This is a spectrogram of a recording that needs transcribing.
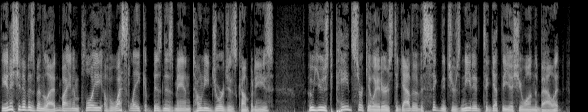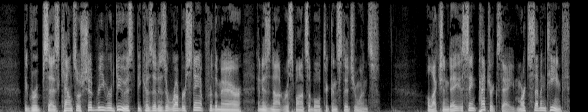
The initiative has been led by an employee of Westlake businessman Tony George's companies, who used paid circulators to gather the signatures needed to get the issue on the ballot. The group says council should be reduced because it is a rubber stamp for the mayor and is not responsible to constituents. Election day is St. Patrick's Day, March 17th.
